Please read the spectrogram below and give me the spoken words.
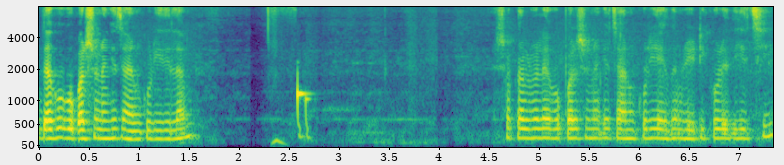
দেখো গোপাল সোনাকে চান করিয়ে দিলাম। সকালবেলায় গোপাল সোনাকে চান করিয়ে একদম রেডি করে দিয়েছি।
